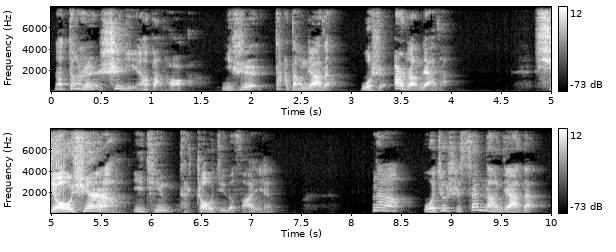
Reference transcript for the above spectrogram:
那当然是你啊，把头，你是大当家的，我是二当家的。”小轩啊，一听他着急的发言：“那我就是三当家的。”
